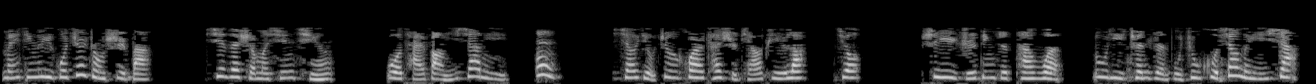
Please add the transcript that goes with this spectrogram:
没经历过这种事吧？现在什么心情？我采访一下你。嗯，萧九这会儿开始调皮了，就是一直盯着他问。陆亦辰忍不住苦笑了一下，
